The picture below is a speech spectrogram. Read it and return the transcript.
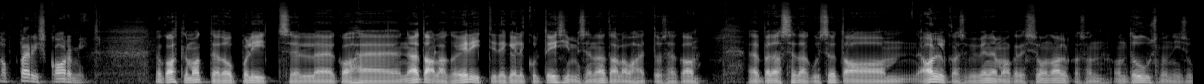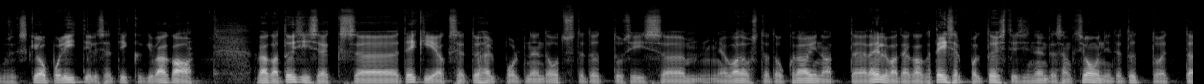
noh, päris karmid? No kahtlemata Euroopa Liit selle kahe nädalaga, eriti tegelikult esimese nädalavahetusega äh, pärast seda, kui sõda algas või Venemaa agressioon algas, on, on tõusnud niisuguseks geopoliitiliselt ikkagi väga väga tõsiseks äh, tegijaks, et ühelt poolt nende otsuste tõttu siis äh, varustada Ukrainat relvadega, aga teiselt poolt tõesti siis nende sanktsioonide tõttu, et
